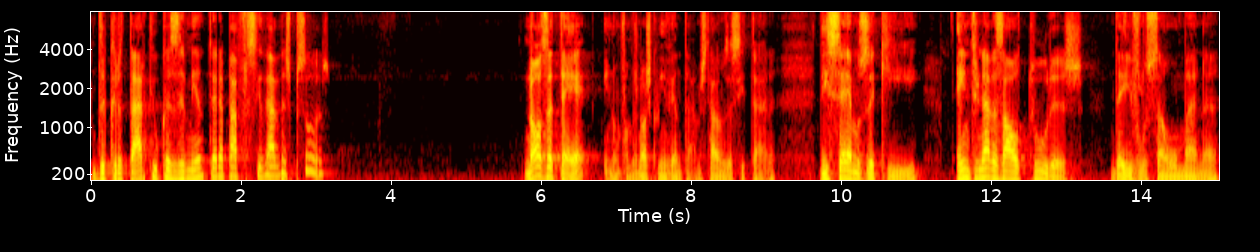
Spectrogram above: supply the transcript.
decretar que o casamento era para a felicidade das pessoas. Nós até, e não fomos nós que o inventámos, estávamos a citar, dissemos aqui, em determinadas alturas da evolução humana,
